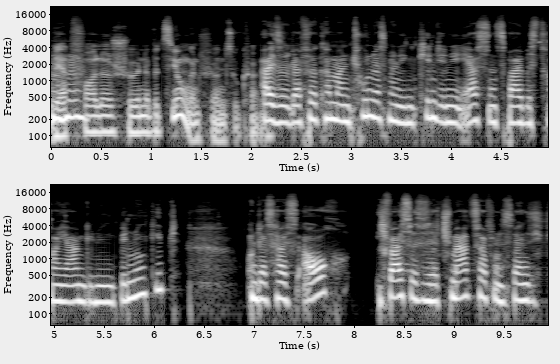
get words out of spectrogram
mhm. wertvolle, mhm. schöne Beziehungen führen zu können? Also dafür kann man tun, dass man dem Kind in den ersten zwei bis drei Jahren genügend Bindung gibt. Und das heißt auch, ich weiß, das ist jetzt schmerzhaft und es werden sich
